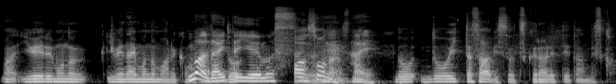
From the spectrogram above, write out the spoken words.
まあ、言えるもの、言えないものもあるかも。まあ大体え言えますよね、あ、そうなんですね。はい。どう、どういったサービスを作られてたんですか？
